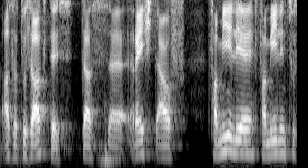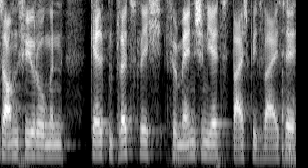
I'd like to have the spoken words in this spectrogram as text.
Also du sagst es, das äh, Recht auf Familie, Familienzusammenführungen, gelten plötzlich für Menschen jetzt beispielsweise,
